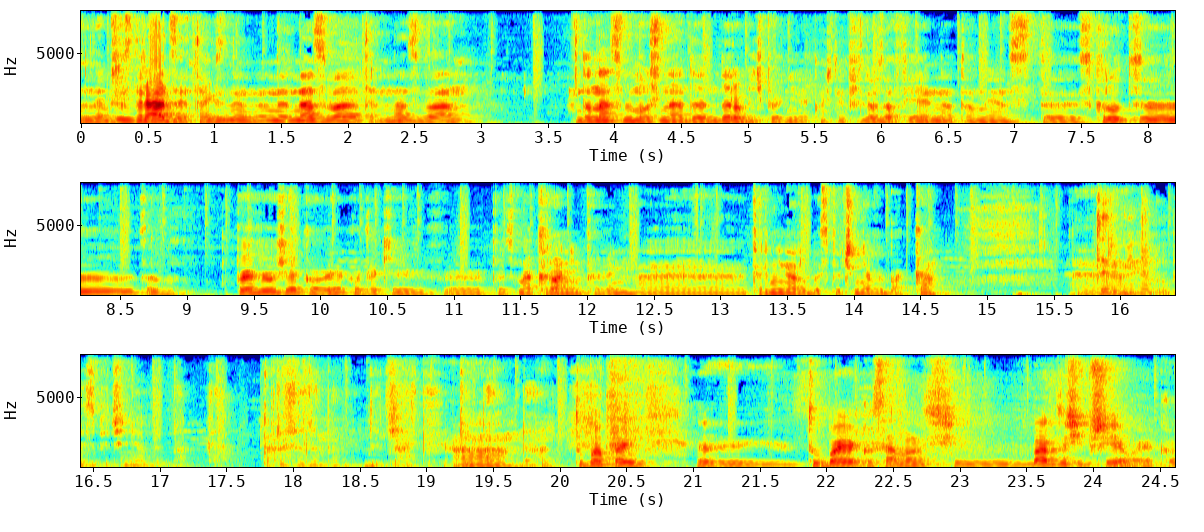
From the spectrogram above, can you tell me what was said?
No dobrze, zdradzę, tak? Nazwa, ten, nazwa, do nazwy można do, dorobić pewnie jakąś tam filozofię, natomiast e, skrót e, to pojawił się jako, jako taki, e, powiedzmy, akronim pewien, terminal ubezpieczeniowy BAKKA. Terminal ubezpieczeniowy BAKKA. Tak. Proszę zapamiętać. Tak. A, a Tuba Pay, Tuba jako sama się, bardzo się przyjęła jako,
